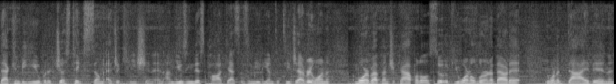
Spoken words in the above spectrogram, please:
That can be you, but it just takes some education. And I'm using this podcast as a medium to teach everyone more about venture capital. So if you want to learn about it, you want to dive in,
